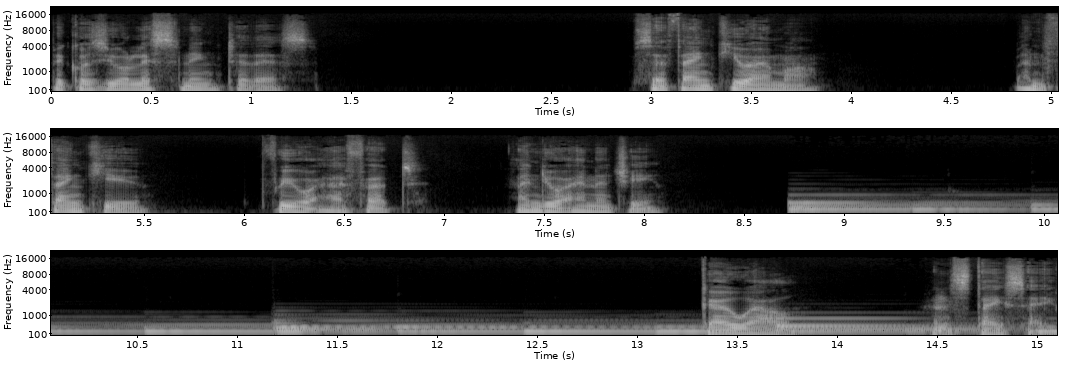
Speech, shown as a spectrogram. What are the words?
because you're listening to this. So thank you, Omar. And thank you for your effort and your energy. Go well and stay safe.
